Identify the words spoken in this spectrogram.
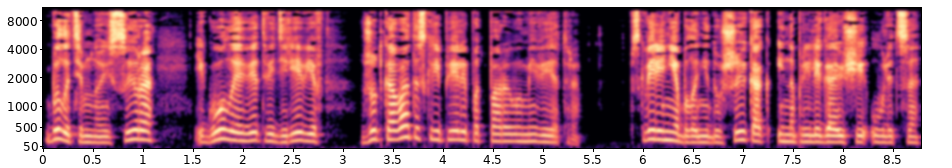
было темно и сыро, и голые ветви деревьев жутковато скрипели под порывами ветра. В сквере не было ни души, как и на прилегающей улице.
